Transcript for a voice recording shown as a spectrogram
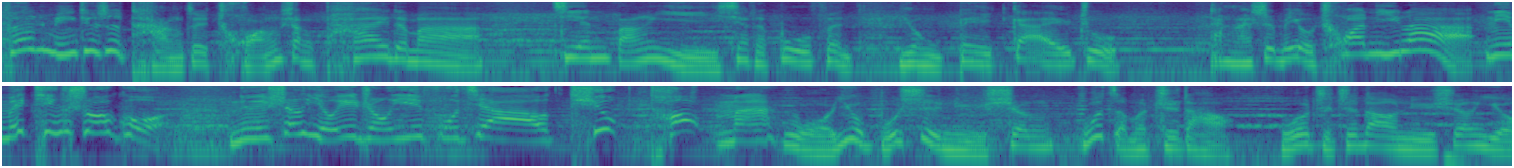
分明就是躺在床上拍的嘛，肩膀以下的部分用被盖住。当然是没有穿衣啦！你没听说过女生有一种衣服叫 tube top 吗？我又不是女生，我怎么知道？我只知道女生有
